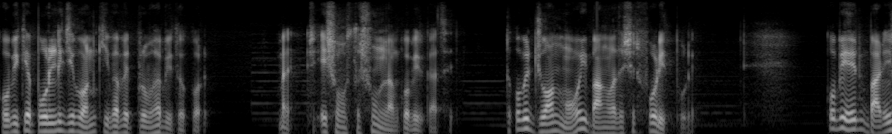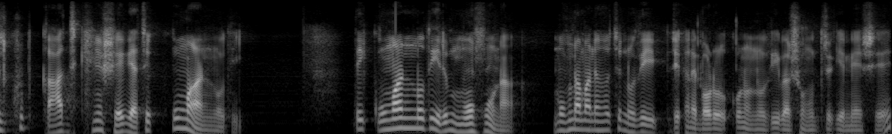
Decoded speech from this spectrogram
কবিকে পল্লী জীবন কীভাবে প্রভাবিত করে। মানে এই সমস্ত শুনলাম কবির কাছে। তো কবির জন্ম ওই বাংলাদেশের ফরিদপুরে। কবির বাড়ির খুব কাজ ঘেঁষে গেছে কুমার নদী। তো এই কুমার নদীর মোহনা মোহনা মানে হচ্ছে নদী যেখানে বড় কোনো নদী বা সমুদ্রে গিয়ে মেশে।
